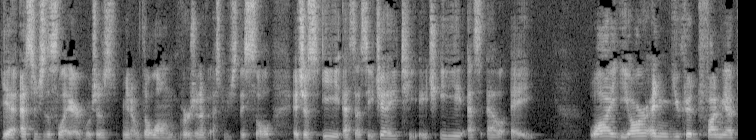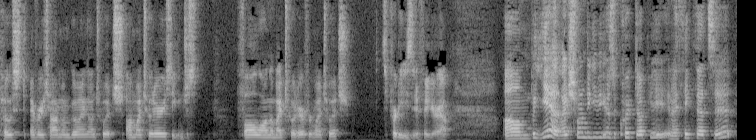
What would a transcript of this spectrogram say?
yeah Essage the Slayer, which is you know the long version of Essage the Soul. It's just E S S E J T H E S L A Y E R, and you could find me. I post every time I'm going on Twitch on my Twitter, so you can just follow along on my Twitter for my Twitch. It's pretty easy to figure out. Um, but yeah, I just wanted to give you guys a quick update, and I think that's it.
